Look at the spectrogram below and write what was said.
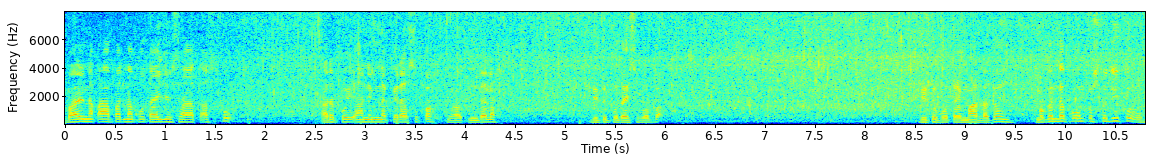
Bali nakaapat na po tayo dyan sa taas po. Ara po yung anim na piraso pa, yung ating dala. Dito po tayo sa baba. Dito po tayo malagay. Maganda po ang pwesto dito. Oh.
